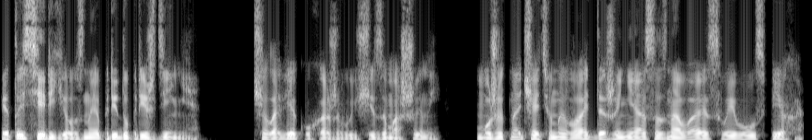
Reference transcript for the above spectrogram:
Это серьезное предупреждение. Человек, ухаживающий за машиной, может начать унывать, даже не осознавая своего успеха.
